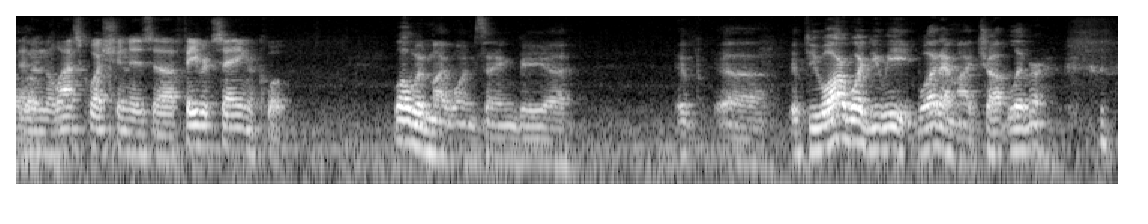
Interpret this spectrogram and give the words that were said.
I and then the last question is uh, favorite saying or quote? What would my one saying be? Uh, if uh, if you are what you eat, what am I? Chopped liver.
